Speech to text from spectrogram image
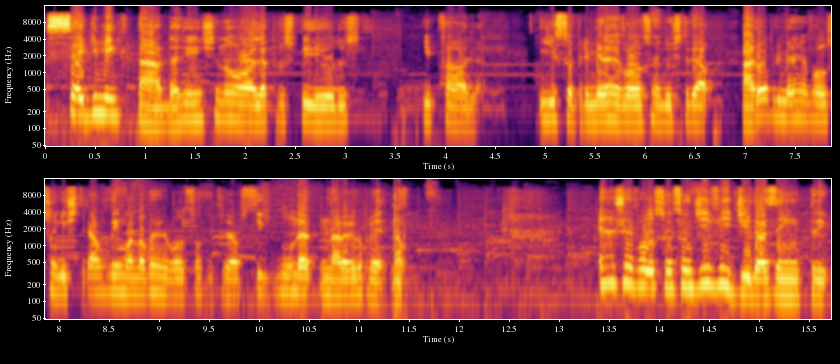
segmentada, a gente não olha para os períodos e fala: olha, isso é a primeira revolução industrial. Parou a primeira revolução industrial, vem uma nova revolução industrial, segunda, nada a ver com a primeira. Não, as revoluções são divididas entre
